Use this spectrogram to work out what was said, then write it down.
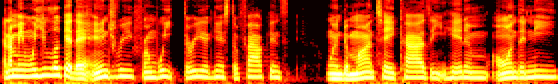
And I mean, when you look at that injury from week three against the Falcons, when Damontae Kazee hit him on the knee,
